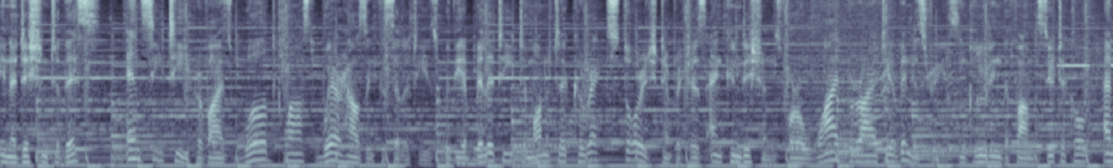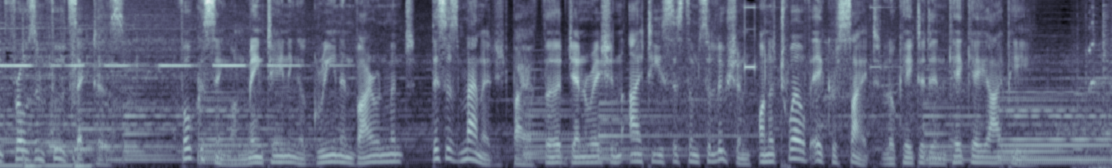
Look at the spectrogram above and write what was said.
In addition to this, NCT provides world-class warehousing facilities with the ability to monitor correct storage temperatures and conditions for a wide variety of industries including the pharmaceutical and frozen food sectors. Focusing on maintaining a green environment, this is managed by a third-generation IT system solution on a 12-acre site located in KKIP.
